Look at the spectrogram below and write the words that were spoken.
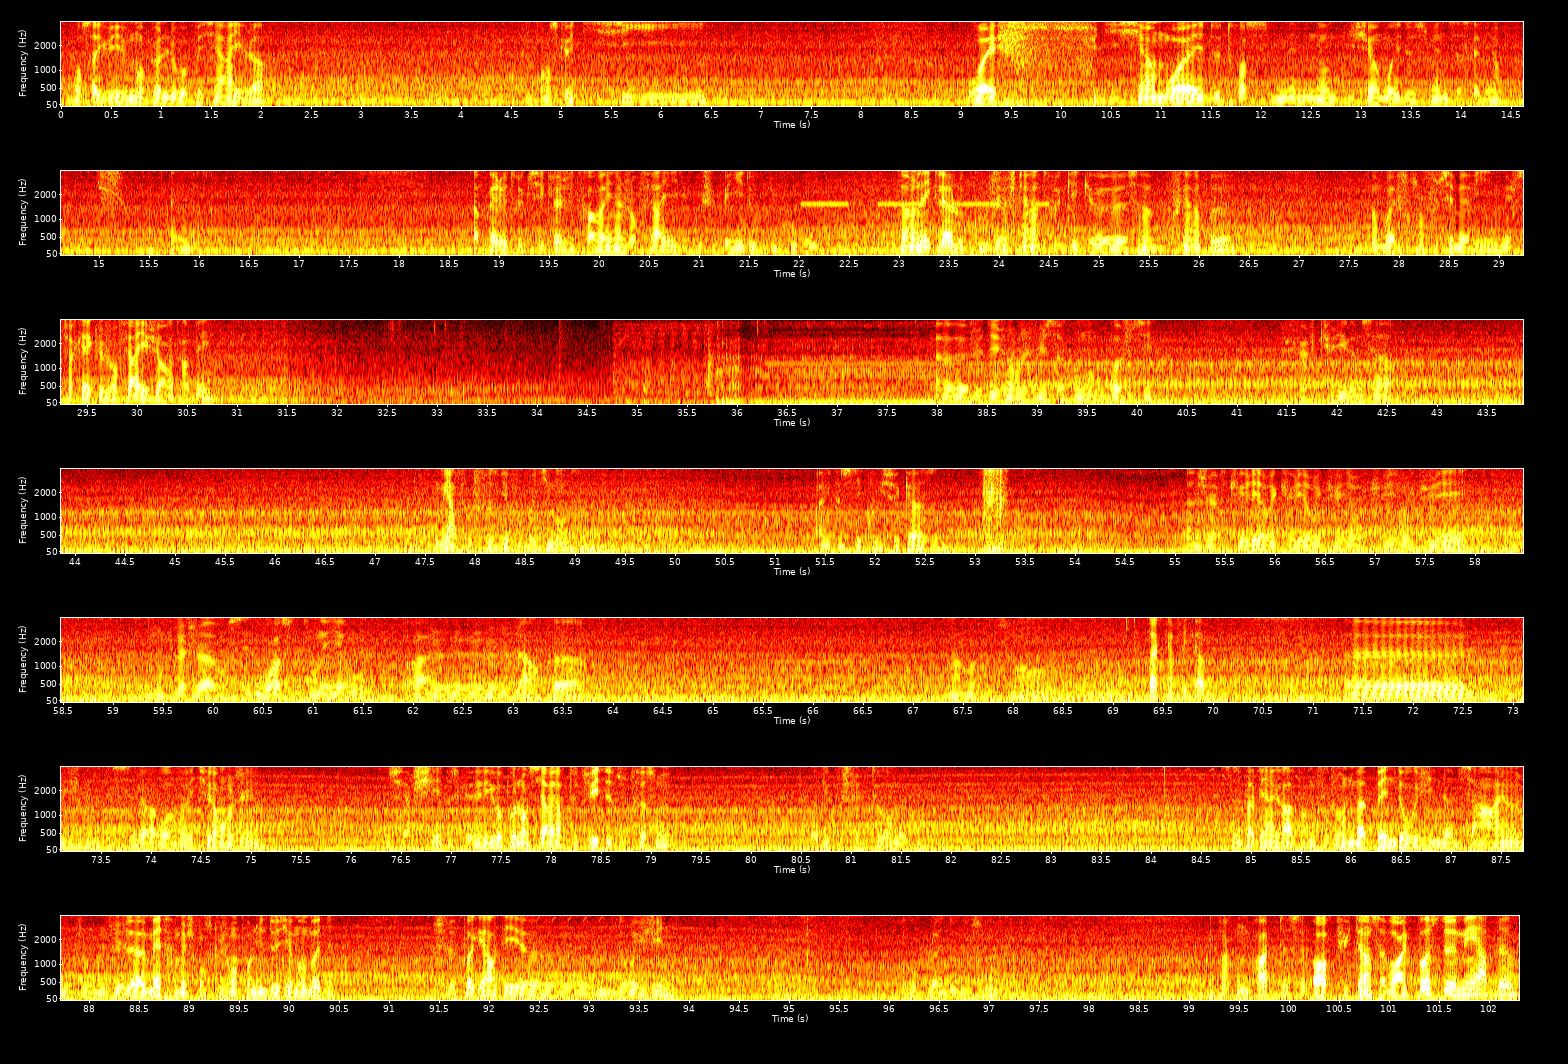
Pour ça que vivement que le nouveau PC arrive là. Je pense que d'ici... Ouais, d'ici un mois et deux, trois semaines, non, d'ici un mois et deux semaines, ça serait bien. Après, euh, après le truc, c'est que là, j'ai travaillé un jour férié, du coup, je suis payé double, du coup, bon. Étant donné que là, l'autre coup, j'ai acheté un truc et que ça m'a bouffé un peu. Enfin bref, on s'en fout, c'est ma vie, mais j'espère qu'avec le jour férié, je vais rattraper. Euh, je vais déjà ranger ça comment? Oh, je sais. Je vais reculer comme ça. Oh merde, faut que je fasse gaffe au bâtiment. ça. Ah, il me casse les couilles ce case. Euh, je vais reculer, reculer, reculer, reculer, reculer. Donc là, je vais avancer droit sans tourner les roues. Voilà encore. Tac, impeccable. Euh, lui, je vais le laisser là. Bon, on va vite fait le ranger. hein. Faut se faire chier parce qu'il va pas nous en servir tout de suite de toute façon. Bon, du coup, je fais le tour, mais bon. Ce n'est pas bien grave. Par contre, faut que je vende ma benne d'origine. Elle me sert à rien. Je vais la mettre, mais je pense que je vais en prendre une deuxième en mode. Je vais pas garder euh, une d'origine. Hop là, doucement. Par contre, braque ça... Oh putain, ça braque pas cette merde là.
